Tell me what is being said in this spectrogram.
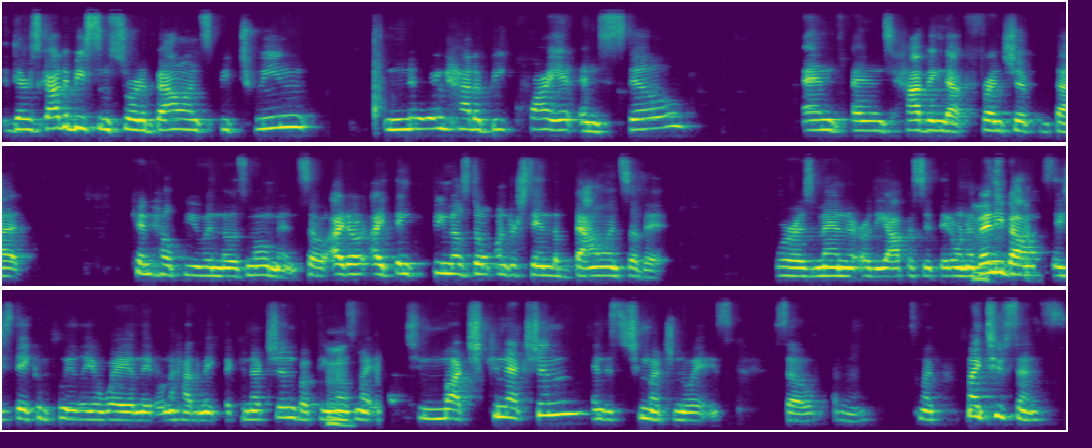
there's got to be some sort of balance between knowing how to be quiet and still and and having that friendship that can help you in those moments. So I don't I think females don't understand the balance of it. Whereas men are the opposite. They don't have any balance. They stay completely away and they don't know how to make the connection. But females mm. might have too much connection and it's too much noise. So I don't know. It's my my two cents.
